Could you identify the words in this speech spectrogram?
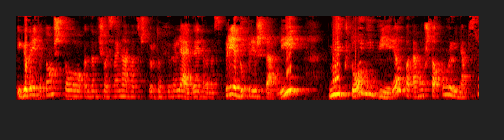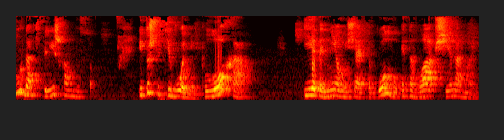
и говорит о том, что когда началась война 24 февраля, и до этого нас предупреждали, никто не верил, потому что уровень абсурда слишком высок. И то, что сегодня плохо, и это не умещается в голову, это вообще нормально.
